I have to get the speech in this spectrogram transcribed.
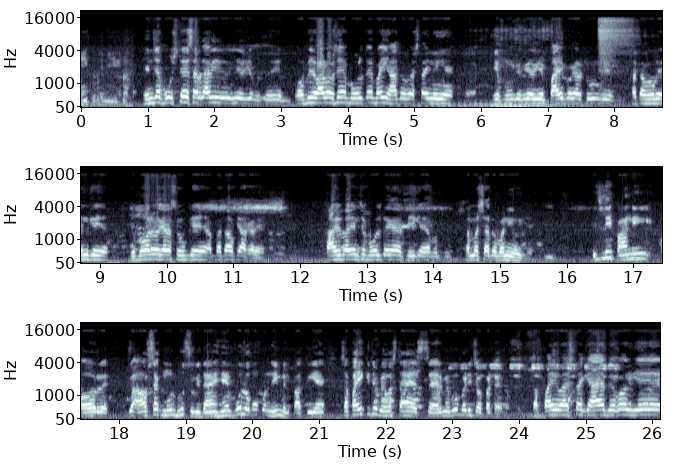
नहीं कुछ नहीं हो रहा। इनसे पूछते हैं सरकारी ऑफ़िस वालों से बोलते हैं भाई यहाँ तो व्यवस्था ही नहीं है। ये ये, पाइप वगैरह टूट गए, खत्म हो गए इनके जो बोर वगैरह सूख गए अब बताओ क्या करें? काफ़ी बार इनसे बोलते हैं ठीक है अब समस्या तो बनी हुई है। बिजली पानी और जो आवश्यक मूलभूत सुविधाएँ हैं वो लोगों को नहीं मिल पाती है। सफ़ाई की जो व्यवस्था है इस शहर में वो बड़ी चौपट है। सफ़ाई व्यवस्था क्या है? देखो ये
